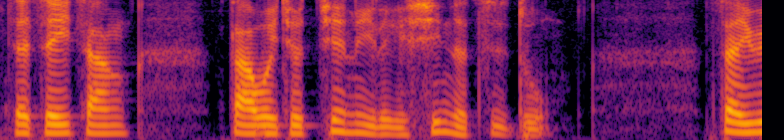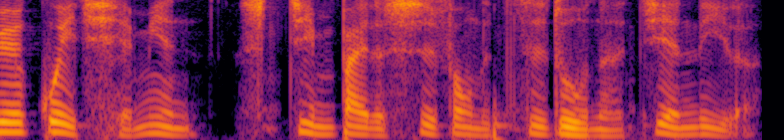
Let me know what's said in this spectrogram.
在这一章，大卫就建立了一个新的制度，在约柜前面敬拜的侍奉的制度呢建立了，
